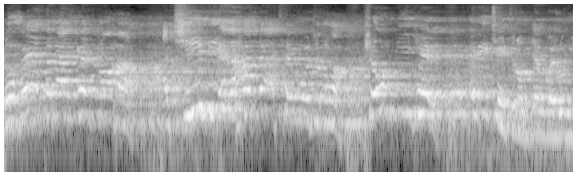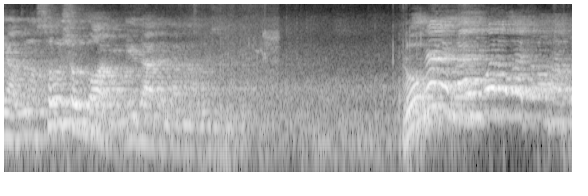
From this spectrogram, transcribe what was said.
လုံခဲ့တဲ့တနာကကျွန်တော်ဟာအချီးပြီးအလဟဒအချိန်ကိုကျွန်တော်ကဖြုံးပြီးခဲ့တယ်အဲ့ဒီအချိန်ကျွန်တော်ပြန်ဝယ်လို့မရဘူးကျွန်တော်ဆုံးရှုံးသွားပြီလေးစားတဲ့တာနာလုံခဲ့တဲ့နိုင်ဘက်တော့ကျွန်တော်ဟာပလီကိုလာပြီးတော့ကျွန်တော်အဘာဒတ်လုပ်နေတယ်ပလီကိုလာပြီးကျွန်တော်အဘာဒတ်လုပ်နေတယ်အဲ့ဒီချိန်ကလည်းကုန်ဆုံးသွားပြီလုံခဲ့တဲ့နိုင်ဘက်တနာကြီးကကျွန်တော်ဇိုဟ်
